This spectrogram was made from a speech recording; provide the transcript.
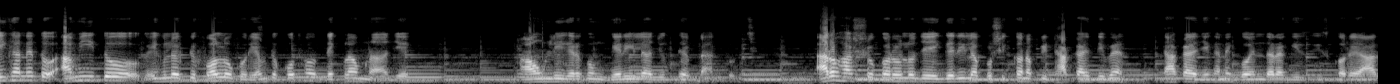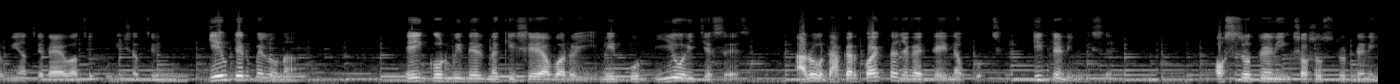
এইখানে তো আমি তো এগুলো একটু ফলো করি। আমি তো কোথাও দেখলাম না যে আওয়ামী লীগ এরকম গেরিলা যুদ্ধে প্ল্যান করছে। আরও হাস্যকর হলো যে এই গেরিলা প্রশিক্ষণ আপনি ঢাকায় দিবেন। ঢাকায় যেখানে গোয়েন্দারা গিজ গিজ করে, আর্মি আছে, র্যাব আছে, পুলিশ আছে, কেউ টের পেল না। এই কর্মীদের নাকি সে আবার ওই মিরপুর ডিওএইচএসএস আরও ঢাকার কয়েকটা জায়গায় ট্রেন আপ করছে। কি ট্রেনিং দিছে? অস্ত্র ট্রেনিং সশস্ত্র ট্রেনিং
